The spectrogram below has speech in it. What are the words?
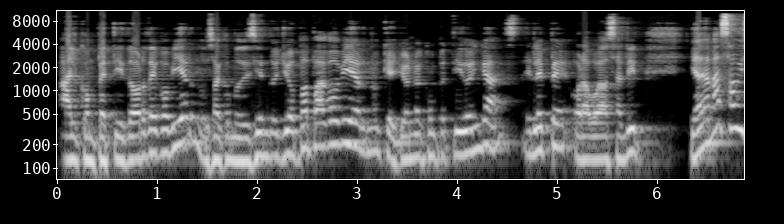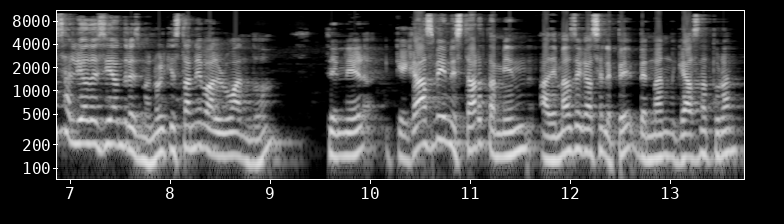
al competidor de gobierno, o sea, como diciendo yo papá gobierno que yo no he competido en gas, LP, ahora voy a salir. Y además hoy salió a decir Andrés Manuel que están evaluando tener que gas bienestar también, además de gas LP, vendan gas natural.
